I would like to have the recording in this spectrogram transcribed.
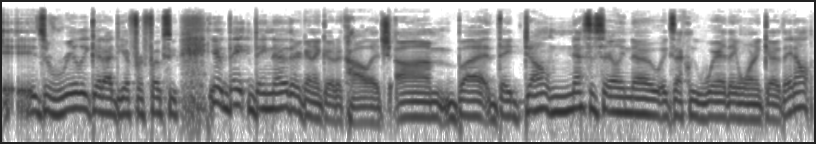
is a really good idea for folks who, you know, they, they know they're going to go to college, um, but they don't necessarily know exactly where they want to go. They don't.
